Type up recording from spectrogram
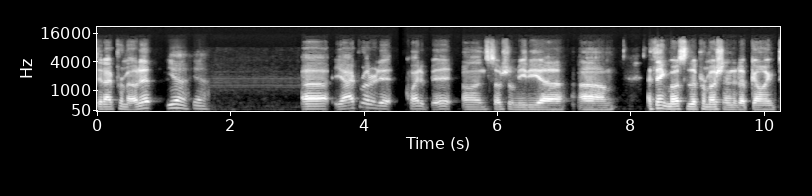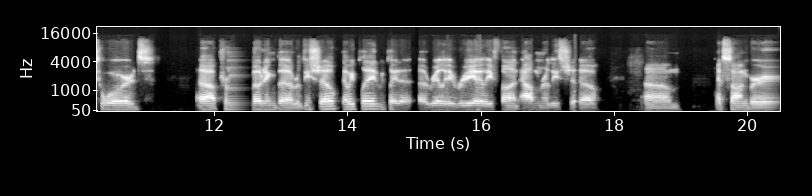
did i promote it Yeah, yeah. Uh, yeah, I promoted it quite a bit on social media. Um, I think most of the promotion ended up going towards uh, promoting the release show that we played. We played a, a really, really fun album release show um, at Songbyrd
